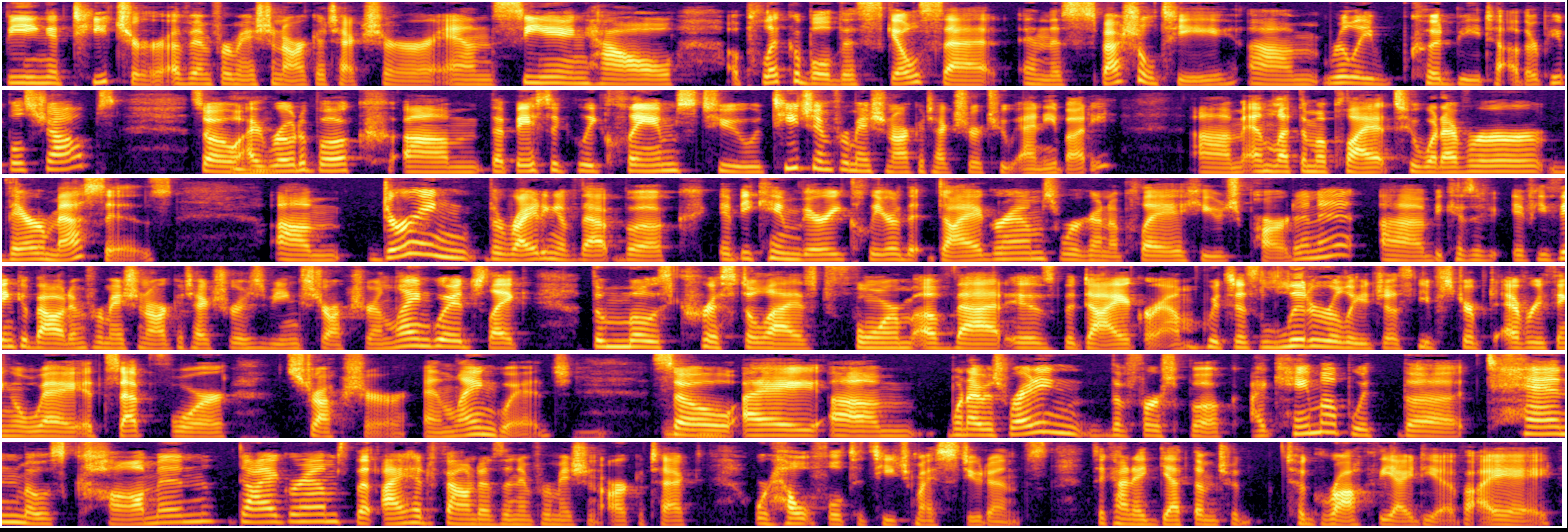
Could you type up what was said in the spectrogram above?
being a teacher of information architecture and seeing how applicable this skill set and this specialty um, really could be to other people's jobs. So mm-hmm. I wrote a book um, that basically claims to teach information architecture to anybody um, and let them apply it to whatever their mess is. Um, during the writing of that book, it became very clear that diagrams were going to play a huge part in it. Uh, because if, if you think about information architecture as being structure and language, like the most crystallized form of that is the diagram, which is literally just you've stripped everything away except for structure and language. Mm-hmm. So mm-hmm. I, um, when I was writing the first book, I came up with the ten most common diagrams that I had found as an information architect were helpful to teach my students to kind of get them to to grok the idea of IA.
